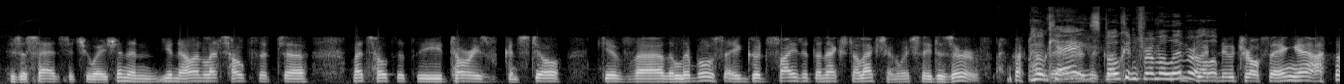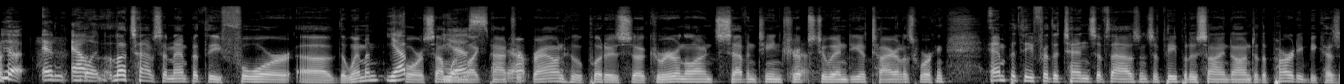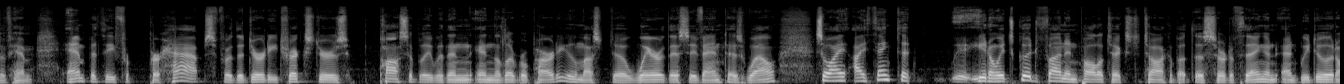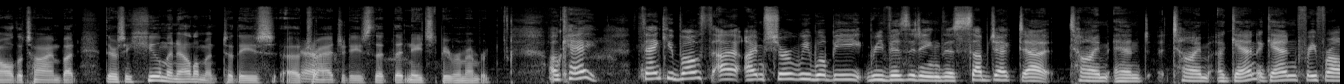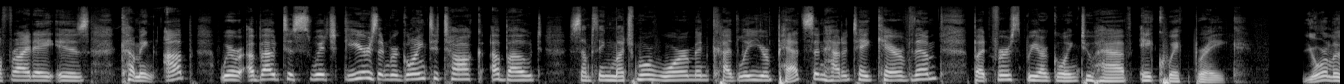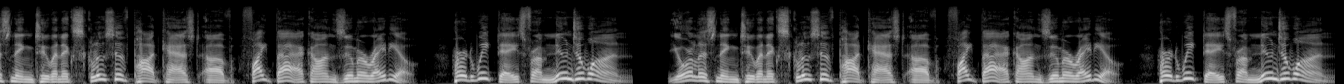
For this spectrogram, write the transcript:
is a sad situation. And you know, and let's hope that uh, let's hope that the Tories can still give uh, the Liberals a good fight at the next election, which they deserve. Okay, There's a spoken from a liberal. good neutral thing, yeah. Yeah, and Alan. Let's have some empathy for uh, the women, Yep. for someone Yes. like Patrick Yep. Brown, who put his uh, career on the line, 17 trips to India, tireless working. Empathy for the tens of thousands of people who signed on to the party because of him. Empathy for perhaps for the dirty tricksters possibly within in the Liberal Party who must uh, wear this event as well. So I, I think that you know, it's good fun in politics to talk about this sort of thing, and, and we do it all the time. But there's a human element to these uh, tragedies that, that needs to be remembered. Okay. Thank you both. Uh, I'm sure we will be revisiting this subject uh, time and time again. Again, Free for All Friday is coming up. We're about to switch gears and we're going to talk about something much more warm and cuddly your pets and how to take care of them. But first, we are going to have a quick break. You're listening to an exclusive podcast of Fight Back on Zoomer Radio, heard weekdays from noon to one. You're listening to an exclusive podcast of Fight Back on Zoomer Radio, heard weekdays from noon to one.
